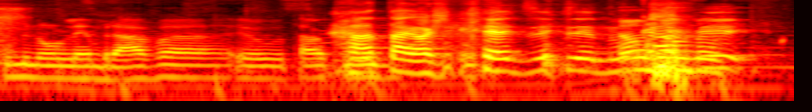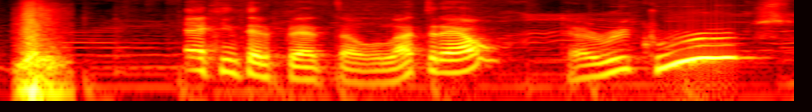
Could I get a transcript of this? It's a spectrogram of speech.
como não lembrava, eu tava. Com... Ah, tá, eu acho que quer dizer, eu nunca não, não, vi. Não. É que interpreta o Latrel. Terry Crews.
